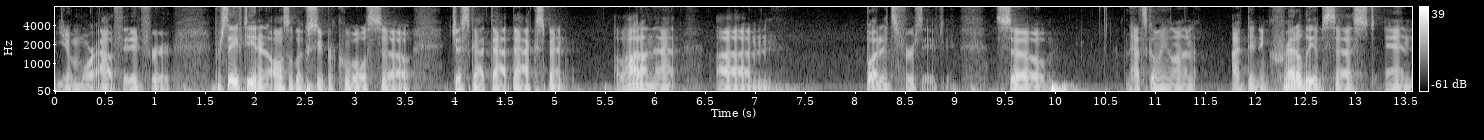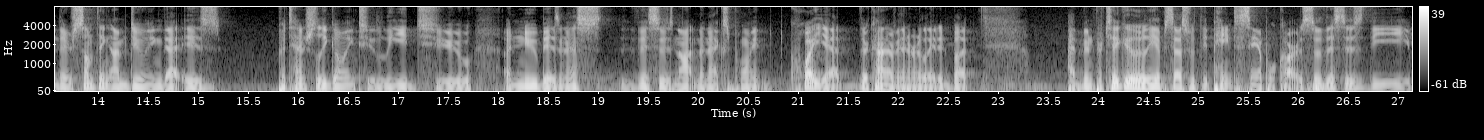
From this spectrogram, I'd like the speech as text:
you know more outfitted for for safety, and it also looks super cool. So just got that back, spent a lot on that, um, but it's for safety. So that's going on. I've been incredibly obsessed, and there's something I'm doing that is potentially going to lead to a new business. This is not the next point quite yet. They're kind of interrelated, but I've been particularly obsessed with the paint to sample cars. So this is the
